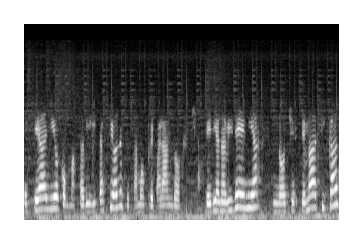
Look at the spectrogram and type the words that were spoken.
Este año, con más habilitaciones, estamos preparando la feria navideña, noches temáticas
